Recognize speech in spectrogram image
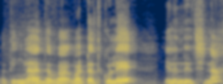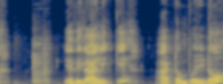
பார்த்திங்களா அந்த வ வட்டத்துக்குள்ளே இருந்துச்சுன்னா எதிராளிக்கு ஆட்டம் போயிடும்.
